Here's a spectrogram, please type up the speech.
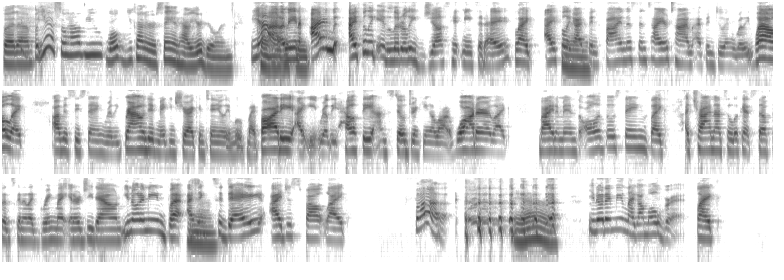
But, um, but yeah. So how have you? Well, you kind of are saying how you're doing. Yeah, I mean, week. I'm. I feel like it literally just hit me today. Like, I feel like I've been fine this entire time. I've been doing really well. Like, obviously, staying really grounded, making sure I continually move my body. I eat really healthy. I'm still drinking a lot of water, like vitamins, all of those things. Like, I try not to look at stuff that's gonna like bring my energy down. You know what I mean? But I think today I just felt like, fuck. Yeah. You know what I mean? Like I'm over it. Like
